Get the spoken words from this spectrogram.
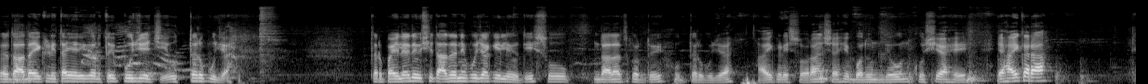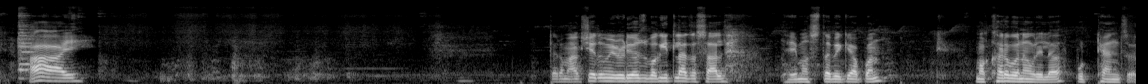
तर दादा इकडे तयारी करतोय पूजेची उत्तर पूजा. तर पहिल्या दिवशी दादाने पूजा केली होती सो दादाच करतोय उत्तर पूजा. हा इकडे स्वरांश आहे बलून घेऊन खुशी आहे. हे हाय करा. हाय. तर मागचे तुम्ही व्हिडिओज बघितलाच असाल. हे मस्तपैकी आपण मखर बनवलेलं पुठ्ठ्यांचं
